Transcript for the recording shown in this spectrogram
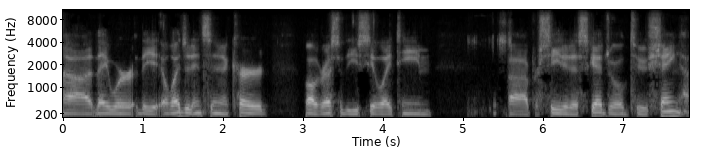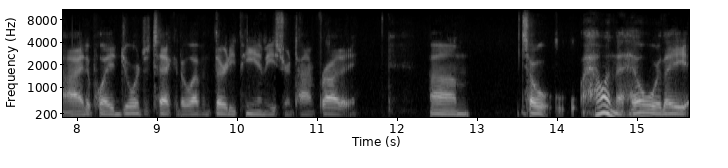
Uh, they were the alleged incident occurred while the rest of the UCLA team uh, proceeded as scheduled to Shanghai to play Georgia Tech at 11:30 p.m. Eastern Time Friday. Um, so, how in the hell were they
